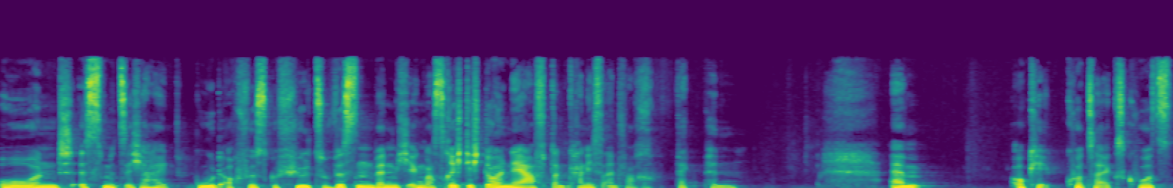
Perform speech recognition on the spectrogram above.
Und ist mit Sicherheit gut, auch fürs Gefühl zu wissen, wenn mich irgendwas richtig doll nervt, dann kann ich es einfach wegpinnen. Ähm, okay, kurzer Exkurs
